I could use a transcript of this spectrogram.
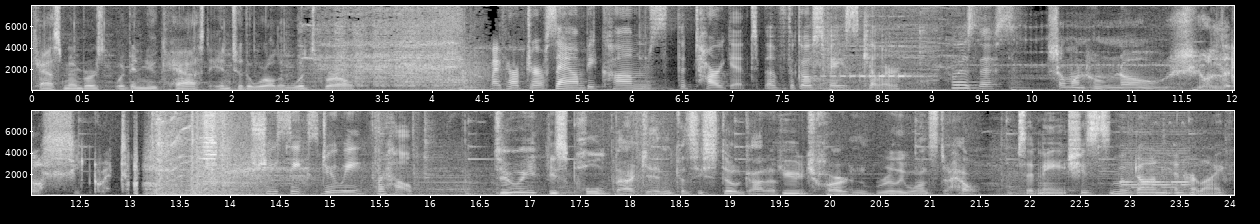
cast members with a new cast into the world of Woodsboro. My character, Sam, becomes the target of the Ghostface killer. Who is this? Someone who knows your little secret. She seeks Dewey for help. Dewey, he's pulled back in because he's still got a huge heart and really wants to help. Sidney, she's moved on in her life.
